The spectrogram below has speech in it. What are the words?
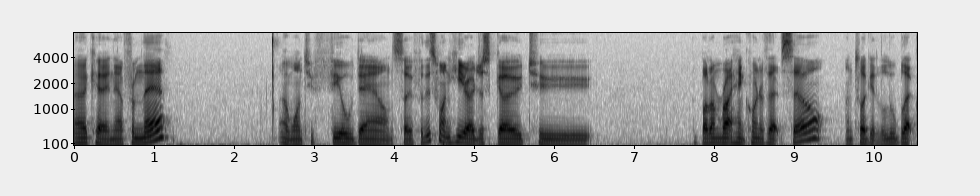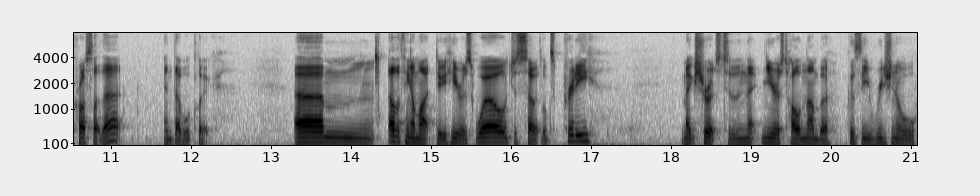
Okay, now from there, I want to fill down. So for this one here, I just go to the bottom right hand corner of that cell until I get the little black cross like that and double click. Um, other thing I might do here as well, just so it looks pretty, make sure it's to the nearest whole number because the original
